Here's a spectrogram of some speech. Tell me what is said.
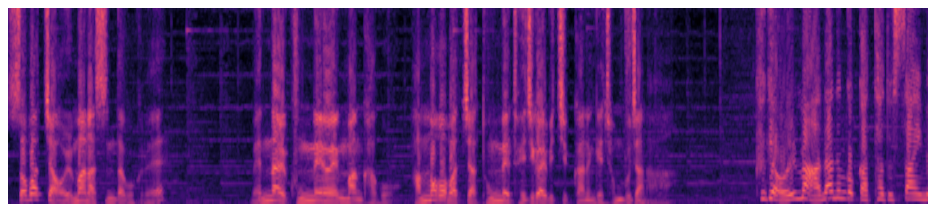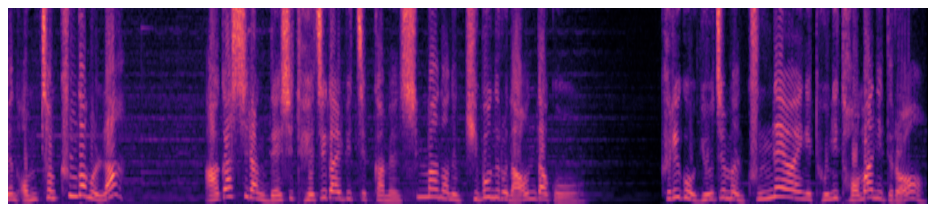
써봤자 얼마나 쓴다고 그래? 맨날 국내 여행만 가고 밥 먹어봤자 동네 돼지갈비집 가는 게 전부잖아. 그게 얼마 안 하는 것 같아도 쌓이면 엄청 큰 거 몰라? 아가씨랑 넷이 돼지갈비집 가면 10만 원은 기본으로 나온다고. 그리고 요즘은 국내 여행이 돈이 더 많이 들어.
